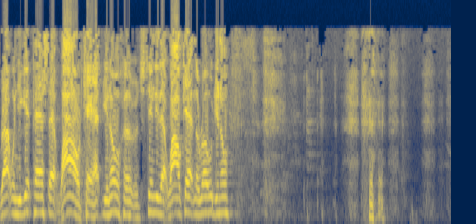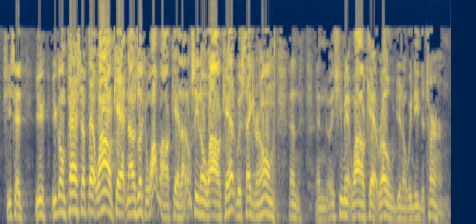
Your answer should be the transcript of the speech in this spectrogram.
right when you get past that wildcat, you know, uh, Cindy, that wildcat in the road, you know. she said, you, you're going to pass up that wildcat. And I was looking, what wildcat? I don't see no wildcat. We was taking her home and, and she meant wildcat road, you know, we need to turn.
